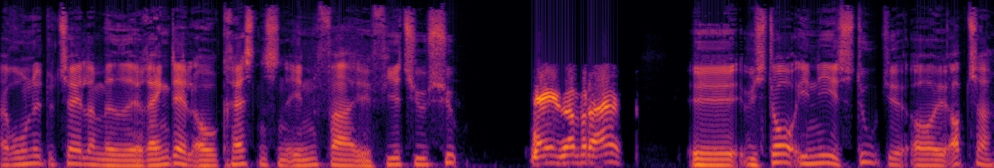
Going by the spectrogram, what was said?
Hej Rune, du taler med Ringdal og Christensen inden fra øh, 24-7. Ja, jeg kan godt for dig. Øh, vi står inde i et studie og øh, optager,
